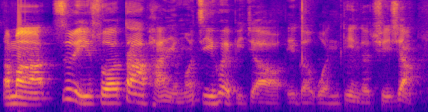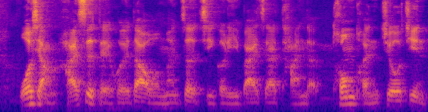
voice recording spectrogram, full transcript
那么至于说大盘有没有机会比较一个稳定的趋向，我想还是得回到我们这几个礼拜在谈的通膨究竟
